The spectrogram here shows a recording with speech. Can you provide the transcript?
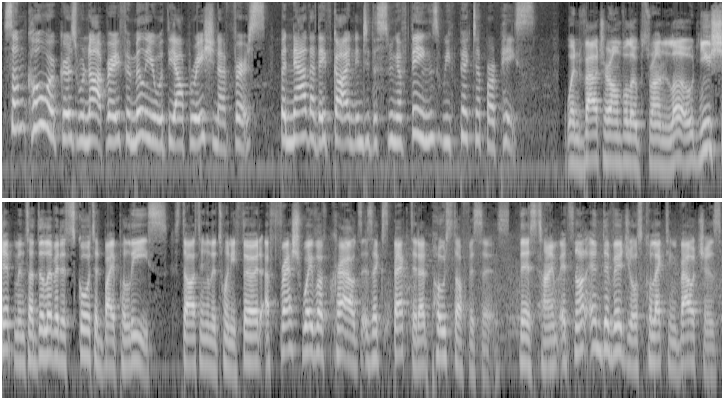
Some coworkers were not very familiar with the operation at first, but now that they've gotten into the swing of things, we've picked up our pace. When voucher envelopes run low, new shipments are delivered escorted by police. Starting on the 23rd, a fresh wave of crowds is expected at post offices. This time, it's not individuals collecting vouchers,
